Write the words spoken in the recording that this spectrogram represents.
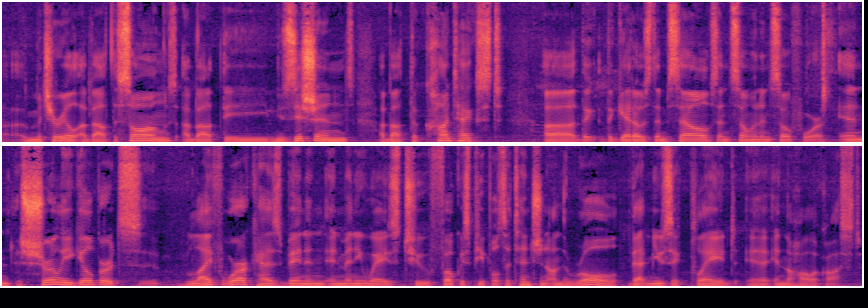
Uh, material about the songs, about the musicians, about the context, uh, the, the ghettos themselves, and so on and so forth. And Shirli Gilbert's life work has been, in, in many ways, to focus people's attention on the role that music played uh, in the Holocaust.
